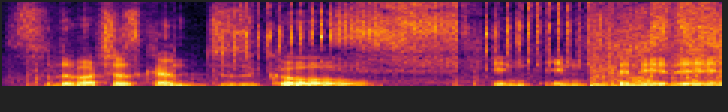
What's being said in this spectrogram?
So the matches can just go in infinity.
